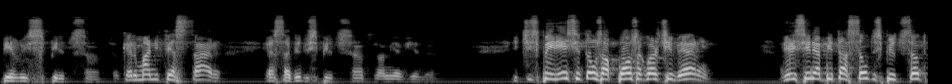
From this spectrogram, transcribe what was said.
pelo Espírito Santo. Eu quero manifestar essa vida do Espírito Santo na minha vida. E que experiência então os apóstolos agora tiveram? Eles serem a habitação do Espírito Santo.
